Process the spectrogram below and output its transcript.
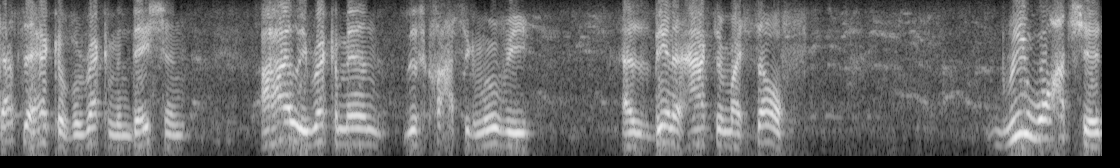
that's a heck of a recommendation. I highly recommend this classic movie as being an actor myself. Rewatch it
